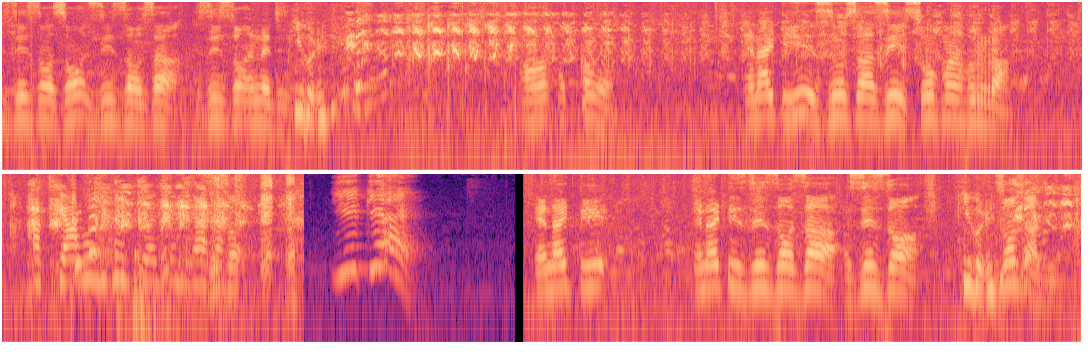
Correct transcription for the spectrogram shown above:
Zizonzon Zizonza Zizon Energy? Uh, come here. NIT Zuzazi Soma Hurra. अब क्या हो गया ये क्या है NIT NIT Zizonza Zizon Zonza जी फिर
